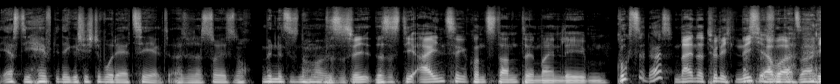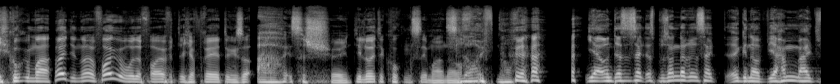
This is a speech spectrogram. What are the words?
erst die Hälfte der Geschichte wurde erzählt. Also das soll jetzt noch mindestens nochmal. das ist, das ist die einzige Konstante in meinem Leben. Guckst du das? Nein, natürlich nicht, wollte aber ich gucke immer, hey, die neue Folge wurde veröffentlicht auf Reddit und ich so, ach, ist das schön. Die Leute gucken es immer Es noch. läuft noch. ja, und das ist halt das Besondere, ist halt, äh, genau, wir haben halt,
